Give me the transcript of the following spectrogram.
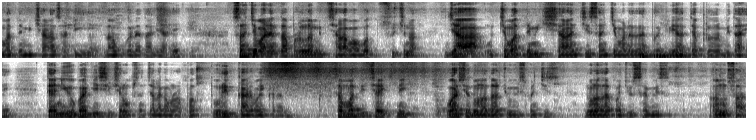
माध्यमिक शाळांसाठीही लागू करण्यात आली आहे. संच मान्यता प्रलंबित शाळाबाबत सूचना. ज्या उच्च माध्यमिक शाळांची संच मान्यता प्रक्रिया अद्याप प्रलंबित आहे त्यांनी विभागीय शिक्षण उपसंचालकामार्फत त्वरित कारवाई करावी. संबंधित शैक्षणिक वर्ष दोन हजार चोवीस पंचवीस दोन हजार पंचवीस सव्वीस अनुसार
